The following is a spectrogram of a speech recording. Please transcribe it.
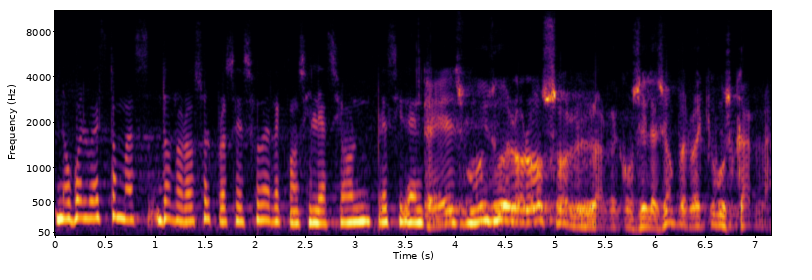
¿No vuelve esto más doloroso el proceso de reconciliación, presidente? Es muy doloroso la reconciliación, pero hay que buscarla.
